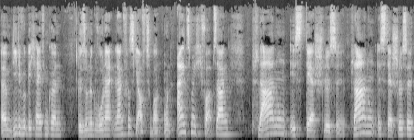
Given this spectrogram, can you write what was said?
ähm, die dir wirklich helfen können, gesunde Gewohnheiten langfristig aufzubauen. Und eins möchte ich vorab sagen, Planung ist der Schlüssel. Planung ist der Schlüssel,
